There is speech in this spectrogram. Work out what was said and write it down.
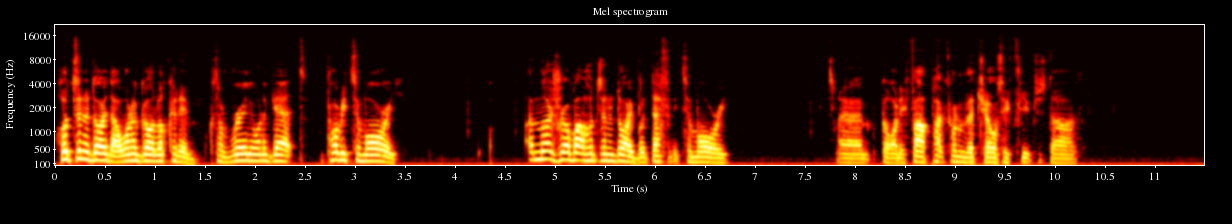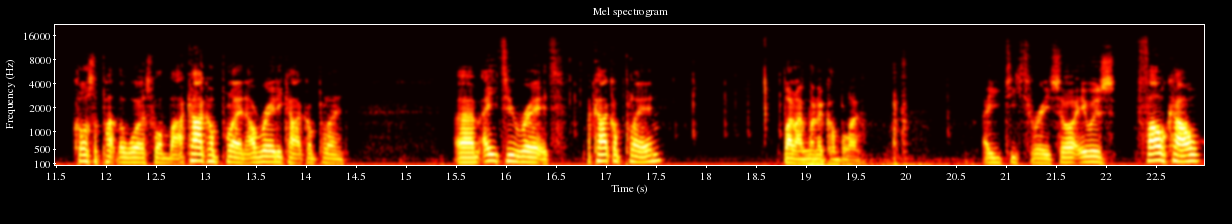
Hudson Odoi, I want to go look at him because I really want to get probably Tomori. I'm not sure about Hudson Odoi, but definitely Tomori. Um, God, if I packed one of the Chelsea future stars, of course I packed the worst one, but I can't complain. I really can't complain. Um, 82 rated. I can't complain, but I'm going to complain. 83. So it was Falcao.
